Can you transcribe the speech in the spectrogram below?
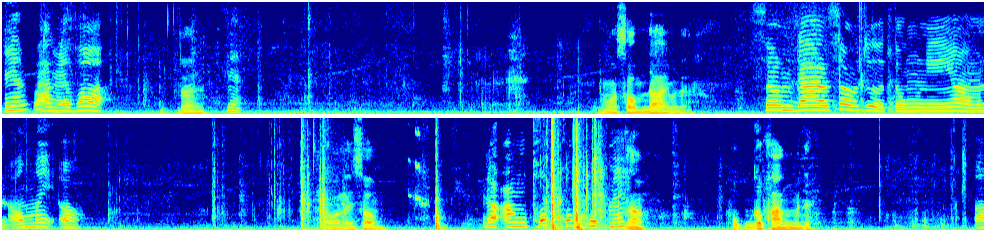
นี่มันพังแล้วพ่อไหนเนี่ยมาซ่อมได้ปะเนี่ยซ่อมได้ซ่อมอยู่ตรงนี้อะมันเอาไม่ออกเอาอะไรซ่อมแล้วเอาทุบทุบทุบไหมเอาพวกมันก็พังหมดเลยอ๋อ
